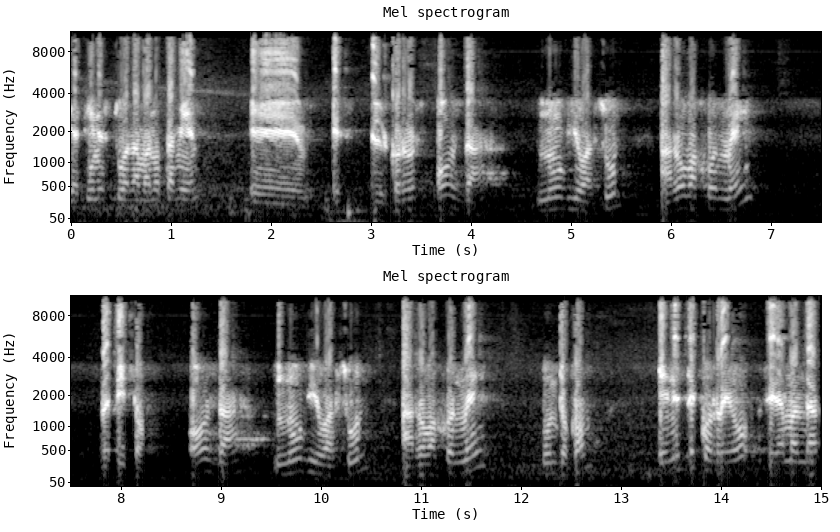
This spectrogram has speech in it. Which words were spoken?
ya, tienes tú a la mano también, eh, el correo es osda nubio azul arroba hotmail, repito, osda nubio azul arroba hotmail.com en este correo se va a mandar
